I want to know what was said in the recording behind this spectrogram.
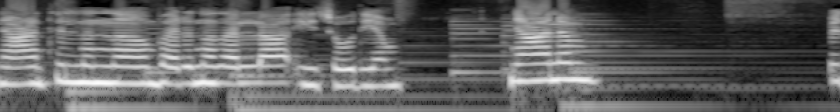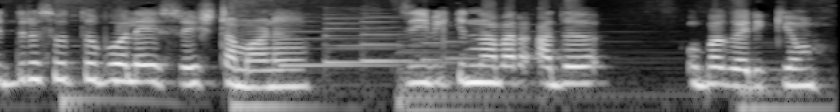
ജ്ഞാനത്തിൽ നിന്ന് വരുന്നതല്ല ഈ ചോദ്യം. ജ്ഞാനം പിതൃസ്വത്ത് പോലെ ശ്രേഷ്ഠമാണ്. ജീവിക്കുന്നവർ അത് ഉപകരിക്കും.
